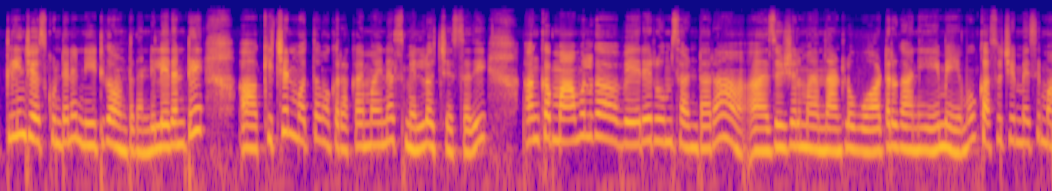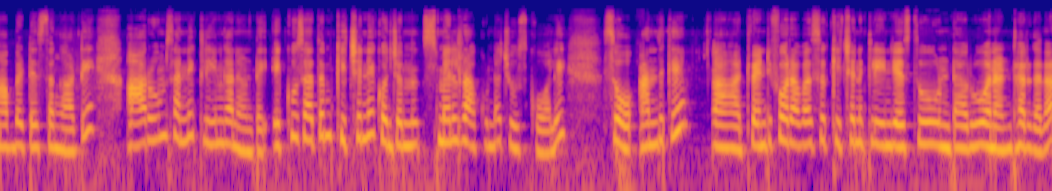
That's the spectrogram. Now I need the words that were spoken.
క్లీన్ చేసుకుంటేనే నీట్గా ఉంటుందండి. లేదంటే కిచెన్ మొత్తం ఒక రకమైన స్మెల్ వచ్చేస్తుంది. ఇంకా మామూలుగా వేరే రూమ్స్ అంటారా? యాజ్ యూజువల్ మనం దాంట్లో వాటర్ కానీ ఏమేమో కసు చిమ్మేసి మాప్ పెట్టేస్తాం కాబట్టి ఆ రూమ్స్ అన్నీ క్లీన్గానే ఉంటాయి. ఎక్కువ శాతం కిచెనే కొంచెం స్మెల్ రాకుండా చూసుకోవాలి. సో అందుకే twenty four hours kitchen clean చేస్తూ ఉంటారు అని అంటారు కదా?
